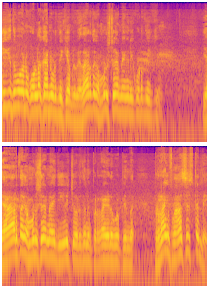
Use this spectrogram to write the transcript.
ഈ ഇതുപോലെ കൊള്ളക്കാരനോട് നിൽക്കാൻ പറ്റും. യഥാർത്ഥ കമ്മ്യൂണിസ്റ്റുകാരനെ എങ്ങനെ കൂടെ നിൽക്കും? യഥാർത്ഥ കമ്മ്യൂണിസ്റ്റുകാരനായി ജീവിച്ച ഒരുത്തിന് പിണറായിയുടെ കൂടെ പിന്നെ പിണറായി ഫാസിസ്റ്റല്ലേ?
